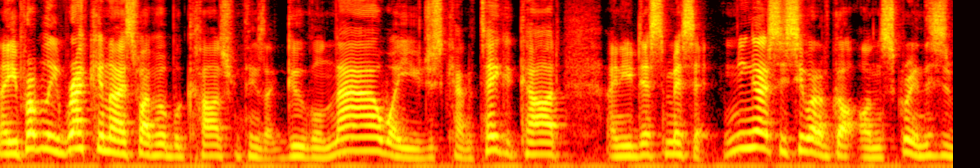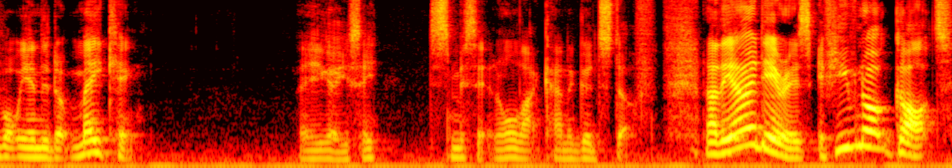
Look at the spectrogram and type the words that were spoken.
Now, you probably recognize swipeable cards from things like Google Now, where you just kind of take a card and you dismiss it. And you can actually see what I've got on screen. This is what we ended up making. There you go, you see? Dismiss it and all that kind of good stuff. Now, the idea is if you've not got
